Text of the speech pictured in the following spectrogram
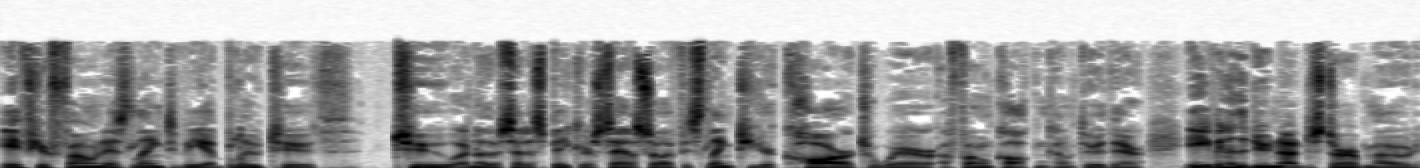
if your phone is linked via Bluetooth, to another set of speakers. So if it's linked to your car to where a phone call can come through there, even in the do not disturb mode,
